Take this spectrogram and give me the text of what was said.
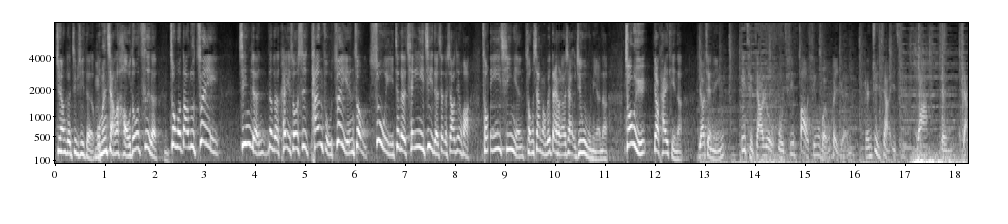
俊阳哥记不记得？我们讲了好多次的中国大陆最惊人，那个可以说是贪腐最严重、数以这个千亿计的这个肖建华，从零一七年从香港被带回来，现在已经五年了。终于要开题了，邀请您一起加入五七报新闻会员，跟俊相一起挖真相。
